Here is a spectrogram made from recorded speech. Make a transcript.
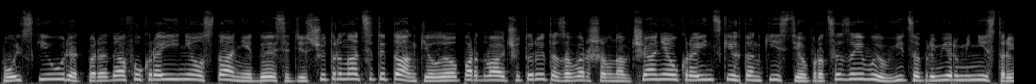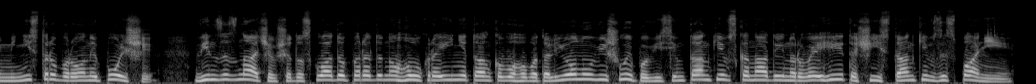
Польський уряд передав Україні останні 10 із 14 танків Леопард 2.4 та завершив навчання українських танкістів. Про це заявив віце-прем'єр-міністр і міністр оборони Польщі. Він зазначив, що до складу переданого Україні танкового батальйону увійшли по 8 танків з Канади і Норвегії та 6 танків з Іспанії.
